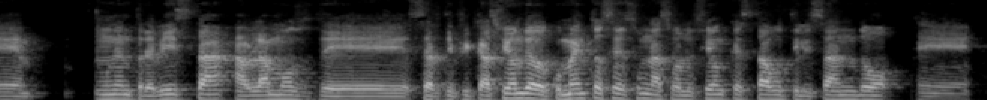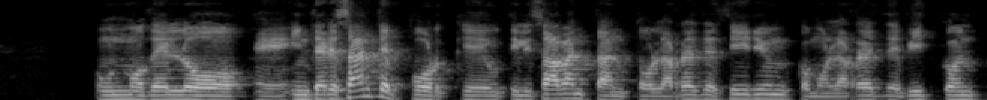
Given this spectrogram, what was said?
Eh, una entrevista, hablamos de certificación de documentos, es una solución que estaba utilizando eh, un modelo eh, interesante porque utilizaban tanto la red de Ethereum como la red de Bitcoin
